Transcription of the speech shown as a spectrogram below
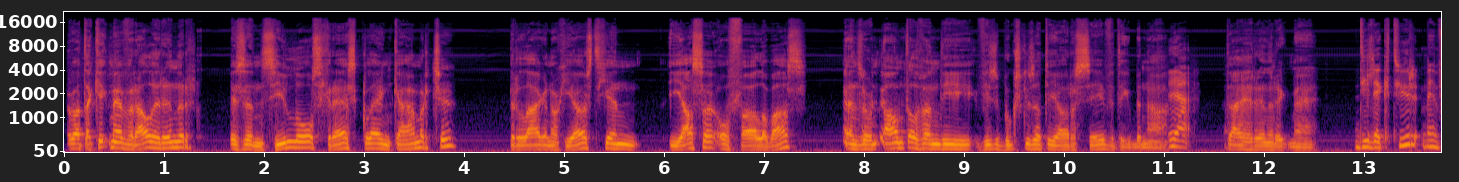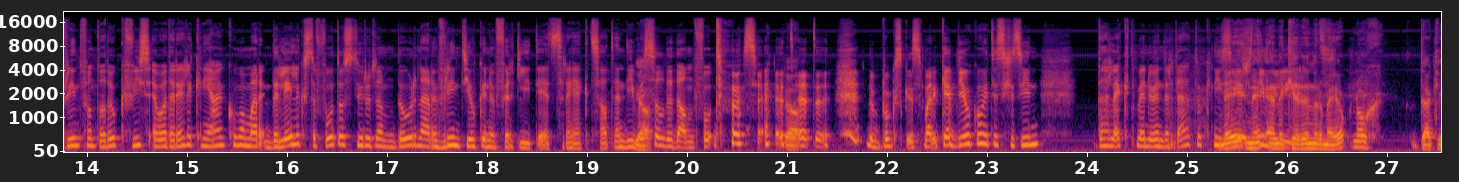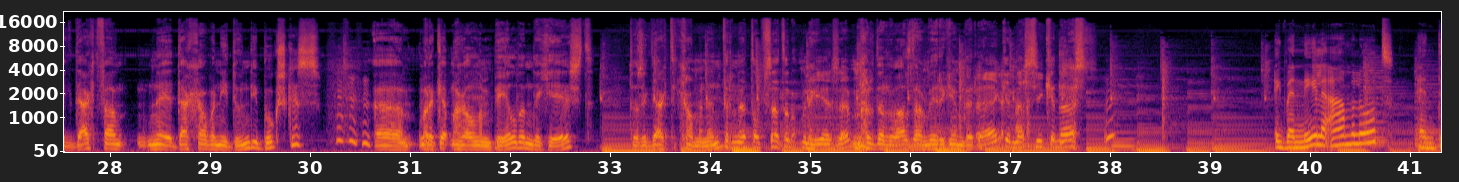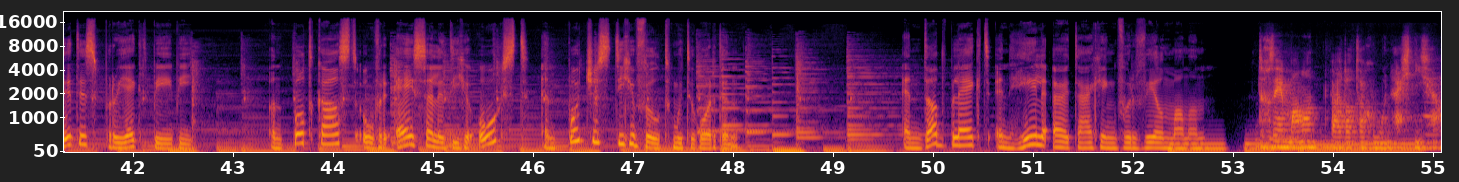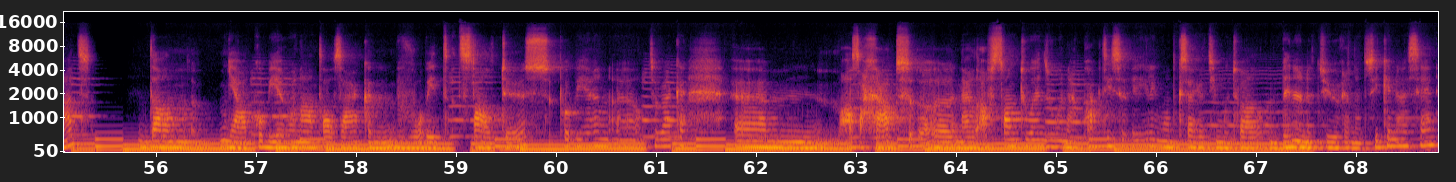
Wat ik mij vooral herinner, is een zielloos grijs klein kamertje. Er lagen nog juist geen jassen of vuile was. En zo'n aantal van die vieze boekjes uit de jaren zeventig bijna. Ja. Dat herinner ik mij. Die lectuur, mijn vriend vond dat ook vies. Hij wou er eigenlijk niet aankomen, maar de lelijkste foto's stuurde hem door naar een vriend die ook in een fertiliteitstraject zat. En die Ja. wisselde dan foto's uit, Ja. uit de, de boekjes. Maar ik heb die ook ooit eens gezien. Dat lijkt mij nu inderdaad ook niet Nee, zeer nee, en ik herinner mij ook nog dat ik dacht van... Nee, dat gaan we niet doen, die boekjes. Ehm, maar ik heb nogal een beeldende geest. Dus ik dacht, ik ga mijn internet opzetten op mijn gsm. Maar er was dan weer geen bereik in dat ziekenhuis. Ik ben Nele Ameloot en dit is Project Baby. Een podcast over eicellen die geoogst en potjes die gevuld moeten worden. En dat blijkt een hele uitdaging voor veel mannen. Er zijn mannen waar dat, dat gewoon echt niet gaat. Dan ja, proberen we een aantal zaken, bijvoorbeeld het staal thuis proberen eh, op te wekken. Ehm, als dat gaat eh, naar de afstand toe en zo, naar praktische regeling. Want ik zeg het, je moet wel binnen het uur in het ziekenhuis zijn.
